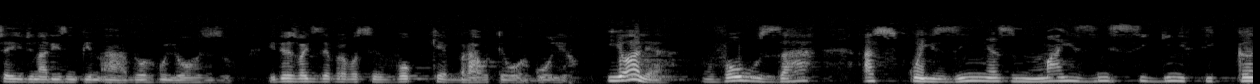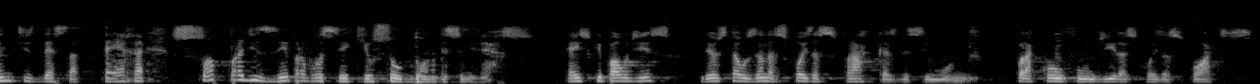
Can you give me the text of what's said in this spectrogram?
cheio de nariz empinado, orgulhoso. E Deus vai dizer para você: vou quebrar o teu orgulho. E olha, vou usar as coisinhas mais insignificantes dessa terra só para dizer para você que eu sou o dono desse universo. É isso que Paulo diz. Deus está usando as coisas fracas desse mundo para confundir as coisas fortes.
